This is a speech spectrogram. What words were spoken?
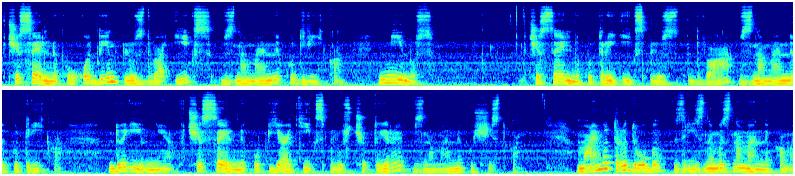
В чисельнику 1 плюс 2х в знаменнику двійка. Мінус в чисельнику 3х плюс 2 в знаменнику трійка. Дорівнює в чисельнику 5х плюс 4 в знаменнику шістка. Маємо три дроби з різними знаменниками.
